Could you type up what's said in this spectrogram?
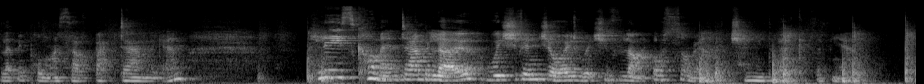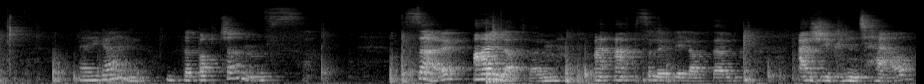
let me pull myself back down again. Please comment down below which you've enjoyed, which you've liked. Oh, sorry, I haven't shown you the back of them yeah. There you go, the buttons. So, I love them. I absolutely love them, as you can tell.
